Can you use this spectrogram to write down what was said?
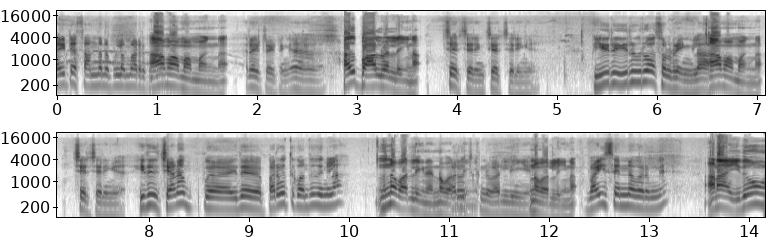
லைட்டாக சந்தன பிள்ளை மாதிரி இருக்கு ஆமாம் ஆமாங்கண்ணா. ரைட் ரைட்டுங்க. அது பால் வெள்ளைங்கண்ணா. சரி சரிங்க சரி சரிங்க. இரு இருபது ரூபா சொல்கிறீங்களா ஆமாம் ஆமாங்கண்ணா சரி சரிங்க. இது சென இது பருவத்துக்கு வந்ததுங்களா? இன்னும் வரலைங்கண்ணா இன்னும் வரலைங்க. பருவத்துக்கு இன்னும் வரலீங்க. இன்னும் வரலைங்கண்ணா. வயசு என்ன வருங்க? ஆனால் இதுவும்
